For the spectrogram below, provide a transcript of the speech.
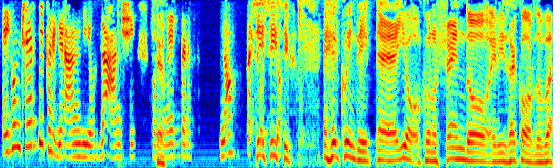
e i concerti per grandi organici, possono certo. essere No? Sì, sì, sì, E quindi eh, io conoscendo Elisa Cordova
